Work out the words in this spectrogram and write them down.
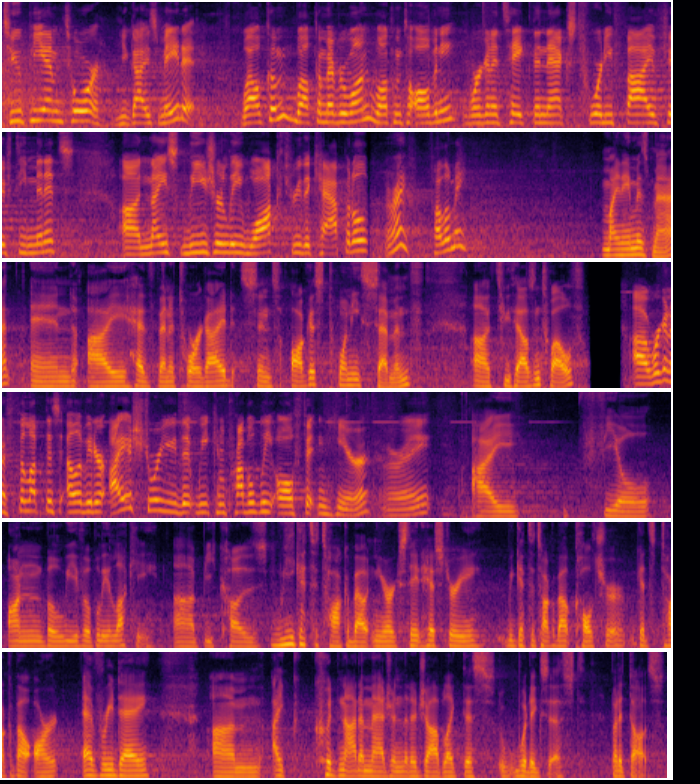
2 p.m. tour. You guys made it. Welcome, welcome everyone. Welcome to Albany. We're going to take the next 45, 50 minutes. A nice leisurely walk through the Capitol. All right, follow me. My name is Matt, and I have been a tour guide since August 27th, uh, 2012. Uh, we're going to fill up this elevator. I assure you that we can probably all fit in here. All right. I feel unbelievably lucky uh, because we get to talk about New York State history, we get to talk about culture, we get to talk about art every day. Um, I could not imagine that a job like this would exist, but it does.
